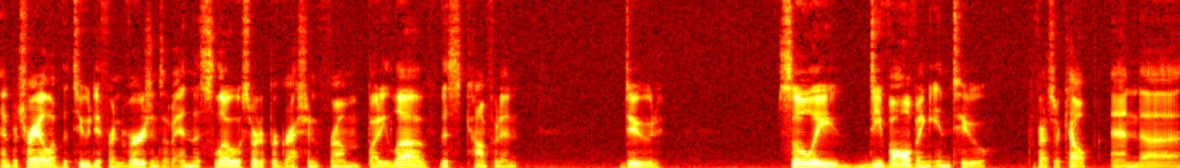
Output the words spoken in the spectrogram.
and portrayal of the two different versions of it, and the slow sort of progression from Buddy Love, this confident dude, slowly devolving into Professor Kelp, and uh,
